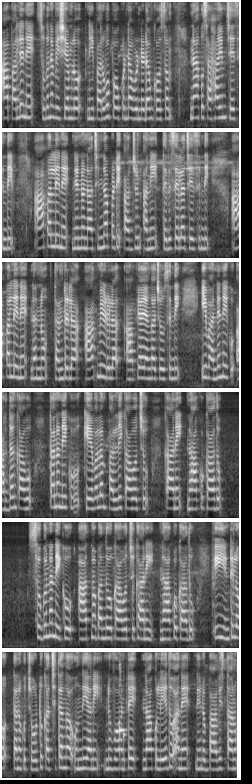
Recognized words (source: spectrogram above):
ఆ పల్లినే సుగుణ విషయంలో నీ పరువు పోకుండా ఉండడం కోసం నాకు సహాయం చేసింది. ఆ పల్లినే నిన్ను నా చిన్నప్పటి అర్జున్ అని తెలిసేలా చేసింది. ఆ పల్లినే నన్ను తండ్రిలా ఆత్మీయుడిలా ఆప్యాయంగా చూసింది. ఇవన్నీ నీకు అర్థం కావు. తను నీకు కేవలం పల్లి కావచ్చు కానీ నాకు కాదు. సుగుణ నీకు ఆత్మబంధువు కావచ్చు కానీ నాకు కాదు. ఈ ఇంటిలో తనకు చోటు ఖచ్చితంగా ఉంది అని నువ్వు అంటే నాకు లేదు అనే నేను భావిస్తాను.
